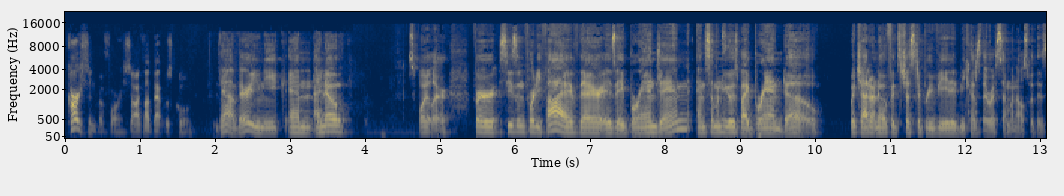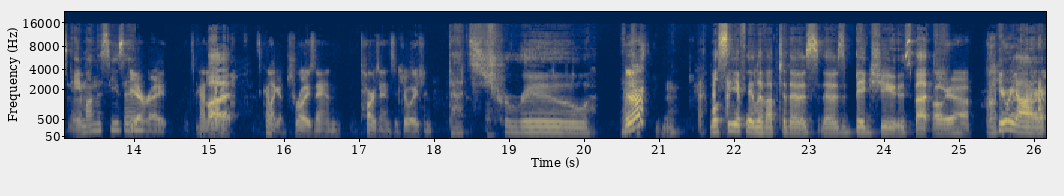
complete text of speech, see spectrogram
Carson before. So I thought that was cool. Yeah, very unique. And I know, spoiler, for season 45, there is a Brandon and someone who goes by Brando, which I don't know if it's just abbreviated because there was someone else with his name on the season. Yeah, right. It's kind of like But it's kind of like a Troyzan Tarzan situation. that's true. Yeah. We'll see if they live up to those those big shoes. But Oh yeah. here we are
